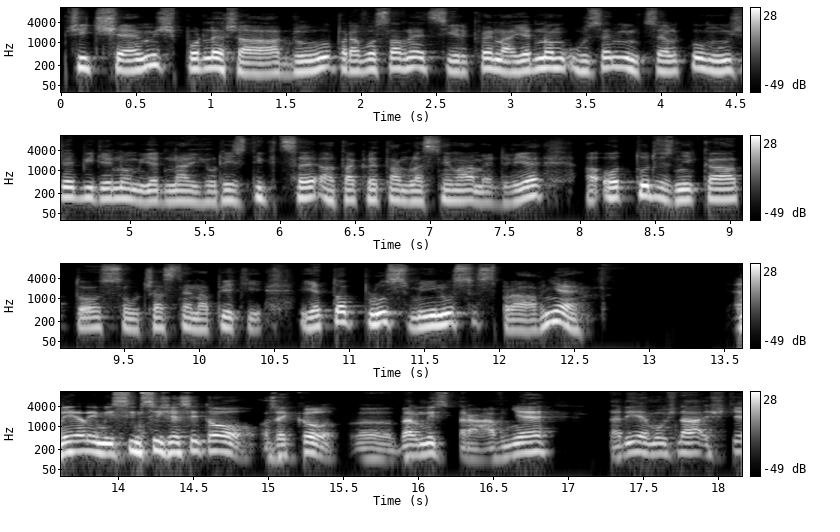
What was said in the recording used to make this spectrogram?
přičemž podle řádu pravoslavné církve na jednom územním celku může být jenom jedna jurisdikce a takhle tam vlastně máme dvě a odtud vzniká to současné napětí. Je to plus minus správně? Danieli, myslím si, že si to řekl uh, velmi správně. Tady je možná ještě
